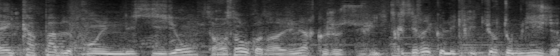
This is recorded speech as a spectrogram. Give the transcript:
incapable de prendre une décision, ça ressemble au quadragénaire que je suis. Parce que c'est vrai que l'écriture t'oblige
